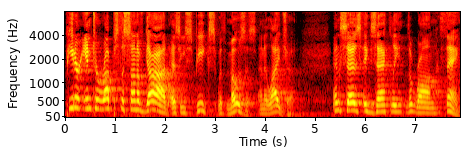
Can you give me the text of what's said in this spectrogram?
Peter interrupts the Son of God as he speaks with Moses and Elijah and says exactly the wrong thing.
